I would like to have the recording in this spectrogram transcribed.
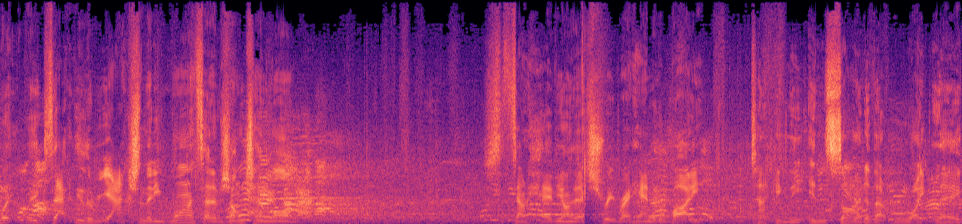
what, what exactly the reaction that he wants out of Zhang Chen Long. Sits down heavy on that straight right hand to the body. attacking the inside of that right leg.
